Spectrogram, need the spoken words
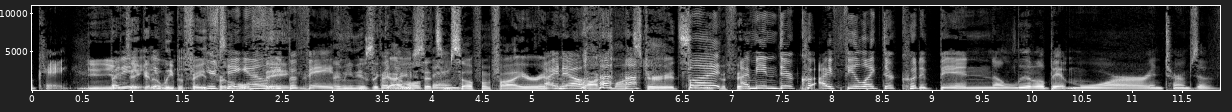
okay. You- You're But it- taking a leap of faith You're for the taking whole a thing. leap of faith. I mean, there's a for the guy who sets thing. himself on fire and I know. a rock monster. It's a leap of but faith. I mean, there. Could, I feel like there could have been a little bit more in terms of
